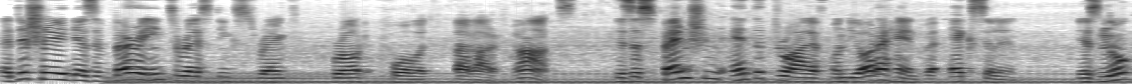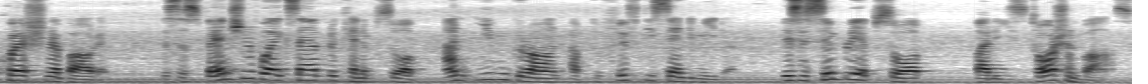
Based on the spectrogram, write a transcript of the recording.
Additionally, there's a very interesting strength brought forward by Ralf Raths. The suspension and the drive on the other hand were excellent, there's no question about it. The suspension for example can absorb uneven ground up to 50 cm. This is simply absorbed by these torsion bars.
